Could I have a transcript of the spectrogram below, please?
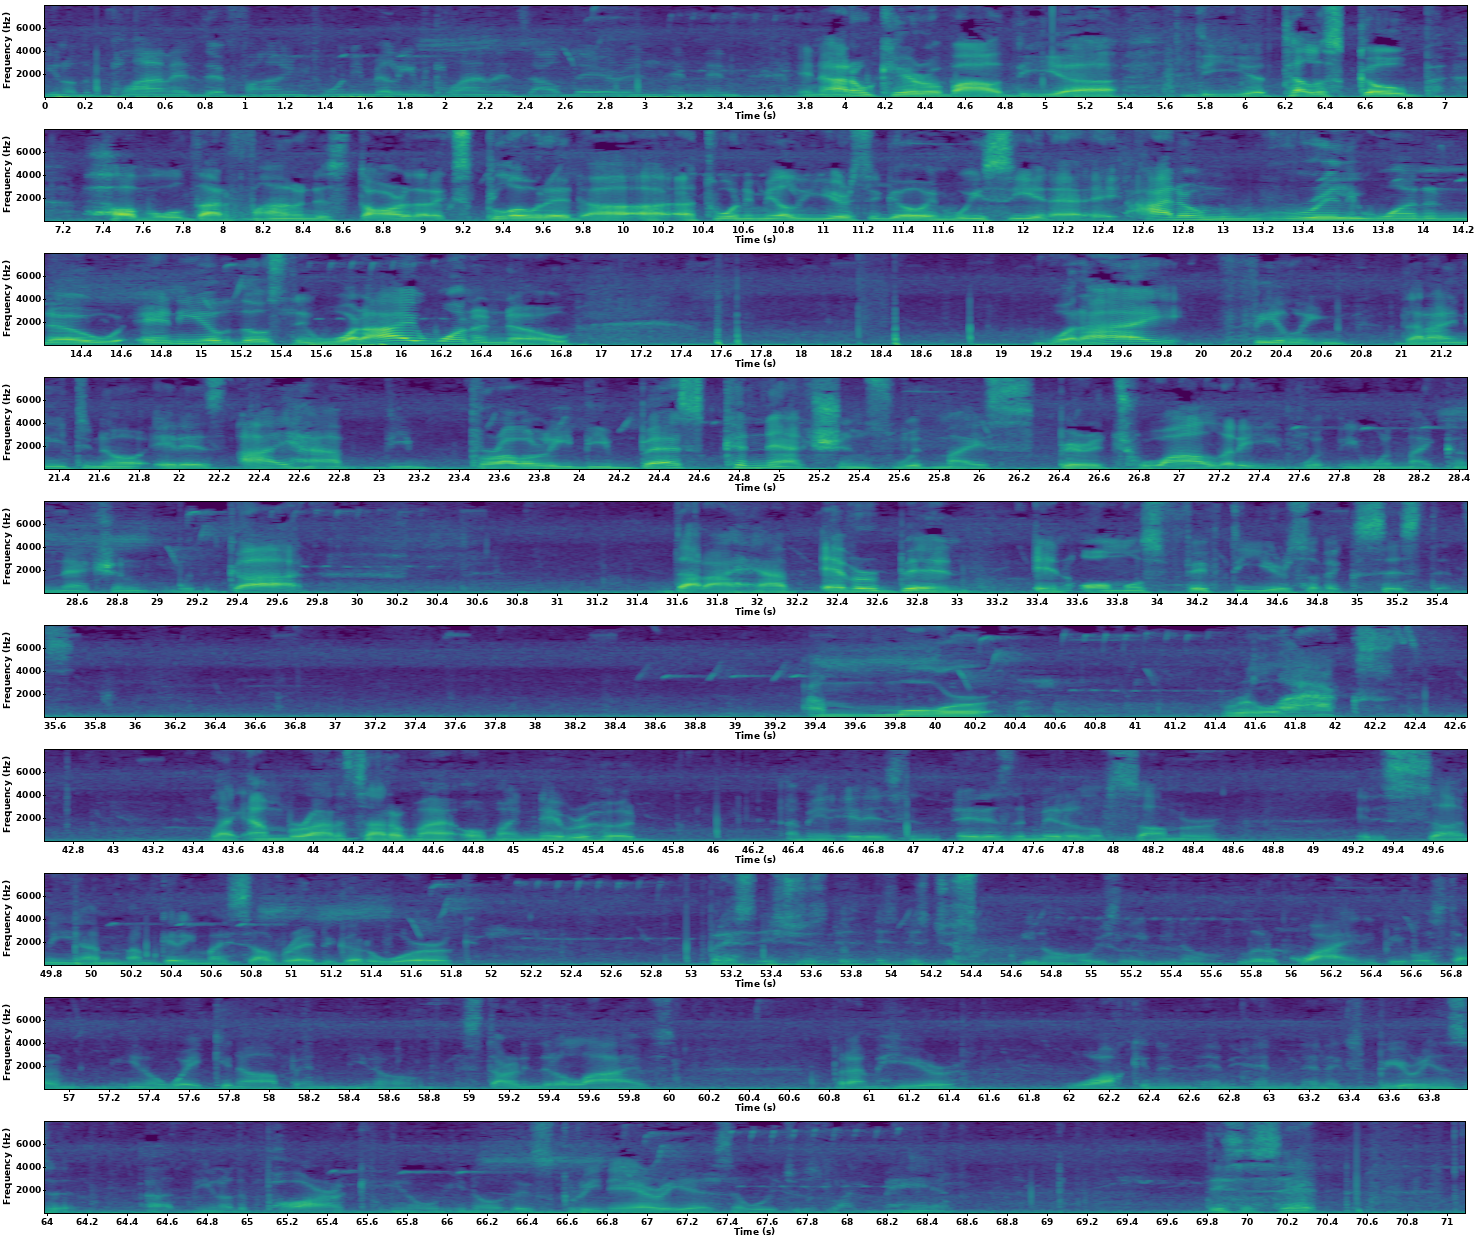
you know the planet they find 20 million planets out there and and, and, and i don't care about the uh, the uh, telescope hubble that found a star that exploded uh, uh, uh 20 million years ago and we see it. I don't really want to know any of those things. What i want to know what i feeling that i need to know it is i have the probably the best connections with my spirituality with, with my connection with god that I have ever been in almost 50 years of existence. I'm more relaxed. Like I'm right outside of my of my neighborhood. I mean, it is in, it is the middle of summer. It is sunny. I'm, I'm getting myself ready to go to work. But it's, it's just it's, it's just you know obviously you know a little quiet. People start you know waking up and you know starting their lives but I'm here walking and, and, and, and experience it at, you know, the park, you know, you know, these green areas. And we're just like, man, this is it.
